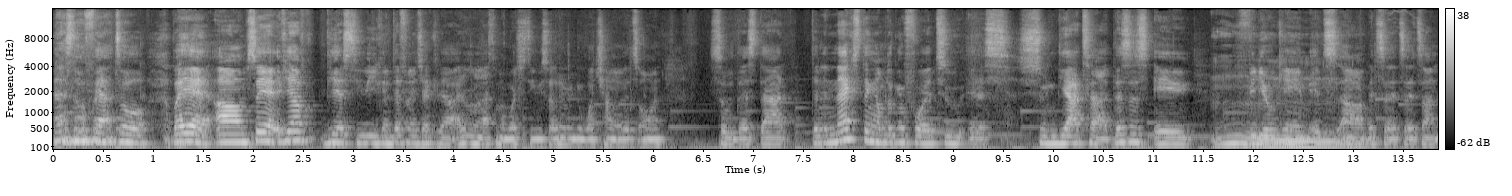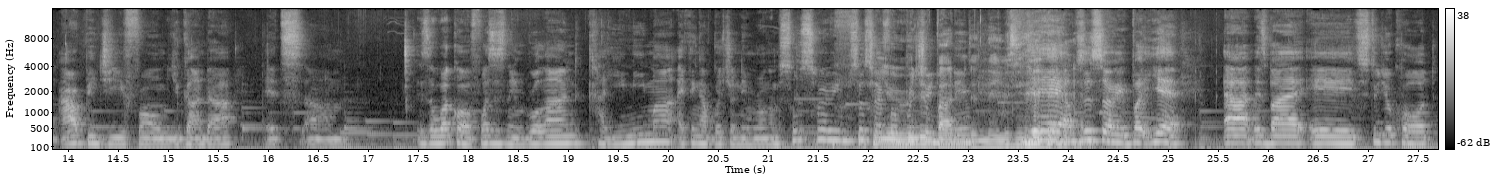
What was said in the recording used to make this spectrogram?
That's not fair at all. But yeah, um, so yeah, if you have DSTV, you can definitely check it out. I don't know last time I watched TV, so I don't even know what channel it's on. So there's that. Then the next thing I'm looking forward to is Sundiata. This is a video game. It's Mm. um, it's a, it's, a, it's an RPG from Uganda. It's um, it's the work of what's his name, Roland Kayinima. I think I've got your name wrong. I'm so sorry. I'm so sorry You're for really butchering your name with the names. yeah, I'm so sorry, but yeah, uh, it's by a studio called.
